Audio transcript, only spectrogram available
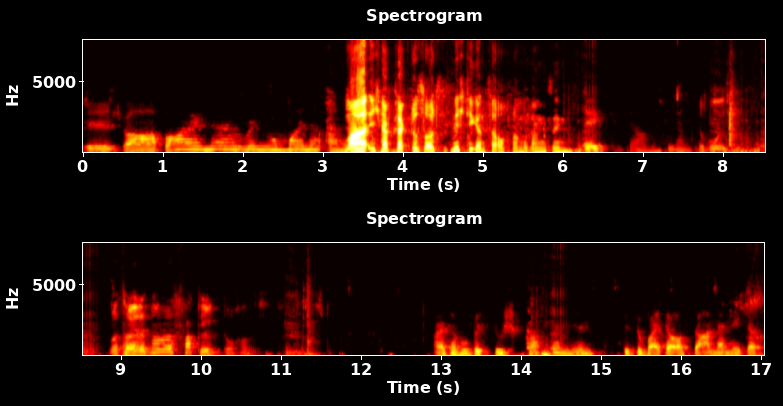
Ich hab eine Ring um meine Eier. Ma, ich hab gesagt, du solltest nicht die ganze Aufnahme lang singen. Ich sing's ja nicht die ganze Ja, wo ist denn... Was soll ja nicht mal fackeln? Doch, habe ich. 50 Stück. Alter, wo bist du Spaß denn hin? Bist du weiter aus der anderen Nähter?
